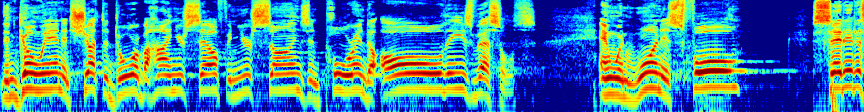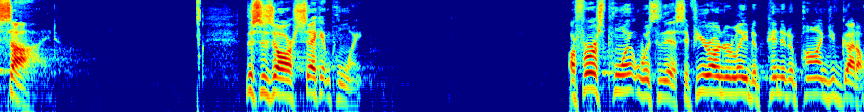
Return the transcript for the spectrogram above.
Then go in and shut the door behind yourself and your sons and pour into all these vessels. And when one is full, set it aside. This is our second point. Our first point was this if you're utterly dependent upon, you've got a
